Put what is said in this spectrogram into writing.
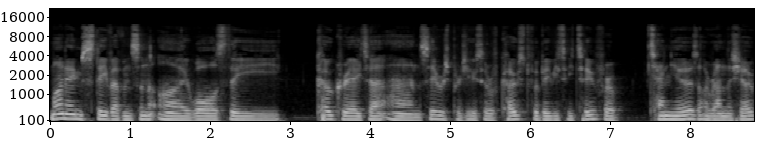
My name's Steve Evanson. I was the co creator and series producer of Coast for BBC Two for 10 years. I ran the show.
